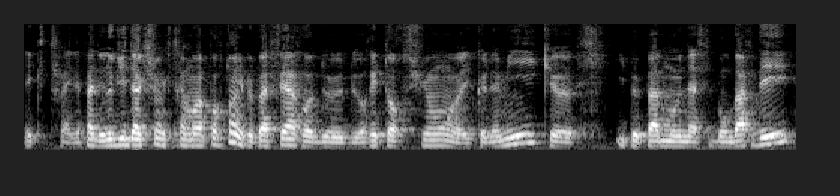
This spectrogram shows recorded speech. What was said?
extra, il n'a pas de levier d'action extrêmement important. Il peut pas faire de, de rétorsion économique, il peut pas menacer, bombarder.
